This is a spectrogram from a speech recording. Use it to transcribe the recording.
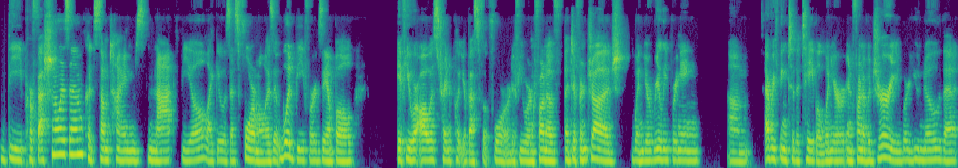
the professionalism could sometimes not feel like it was as formal as it would be, for example, if you were always trying to put your best foot forward, if you were in front of a different judge when you're really bringing um, everything to the table when you're in front of a jury where you know that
